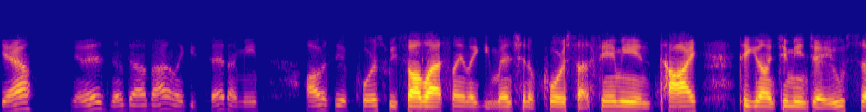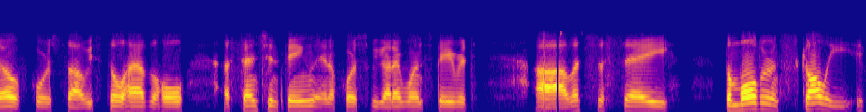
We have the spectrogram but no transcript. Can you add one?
Yeah, it is, no doubt about it. Like you said, I mean, obviously, of course, we saw last night, like you mentioned, of course, uh, Sami and Tye taking on Jimmy and Jey Uso. Of course, uh, we still have the whole Ascension thing, and of course, we got everyone's favorite. Uh, let's just say the Mulder and Scully, if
